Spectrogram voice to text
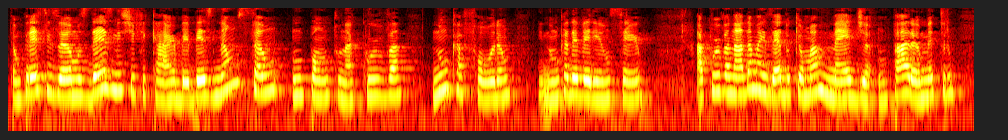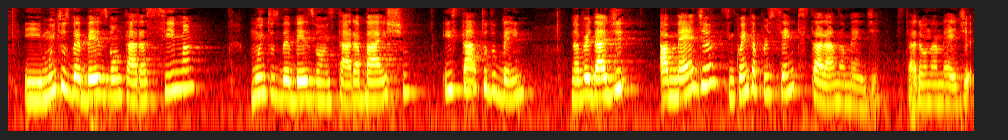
Então precisamos desmistificar: bebês não são um ponto na curva, nunca foram e nunca deveriam ser. A curva nada mais é do que uma média, um parâmetro, e muitos bebês vão estar acima muitos bebês vão estar abaixo está tudo bem. Na verdade, a média, 50% estará na média, estarão na média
